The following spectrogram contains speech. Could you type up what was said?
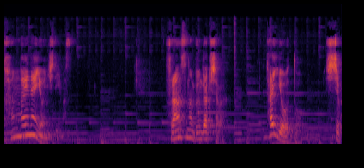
考えないようにしています。フランスの文学者は太陽と死は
